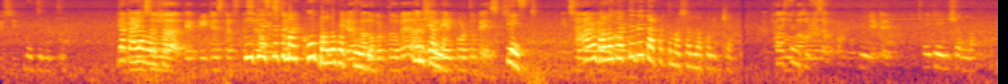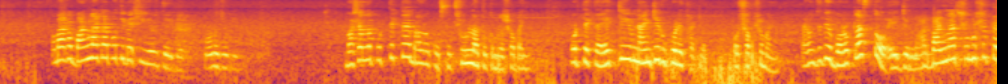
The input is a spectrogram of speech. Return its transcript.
বেশি। বুঝছি বুঝছি। তোমার খুব ভালো করতে হবে। আর ভালো করতে হবে তারপর তো মাসাল্লাহ পরীক্ষা। ইনশাল্লাহ আমার এখন বাংলাটার প্রতি বেশি ইয়ে হইবে মনোযোগী। মাসাল্লাহ প্রত্যেকটাই ভালো করছে শুনলা তো তোমরা সবাই। প্রত্যেকটা এইটটি নাইনটির উপরে থাকে ওর সবসময়। এখন যদিও বড় ক্লাস তো এই জন্য আর বাংলার সমস্যাটা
